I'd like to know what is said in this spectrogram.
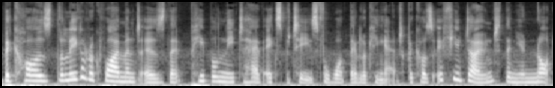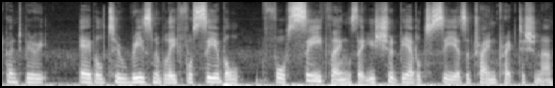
because the legal requirement is that people need to have expertise for what they're looking at. Because if you don't, then you're not going to be able to reasonably foreseeable foresee things that you should be able to see as a trained practitioner.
